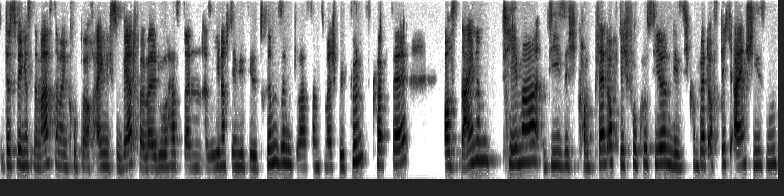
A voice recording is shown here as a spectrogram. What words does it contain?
deswegen ist eine Mastermind-Gruppe auch eigentlich so wertvoll, weil du hast dann, also je nachdem, wie viele drin sind, du hast dann zum Beispiel fünf Köpfe aus deinem Thema, die sich komplett auf dich fokussieren, die sich komplett auf dich einschießen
